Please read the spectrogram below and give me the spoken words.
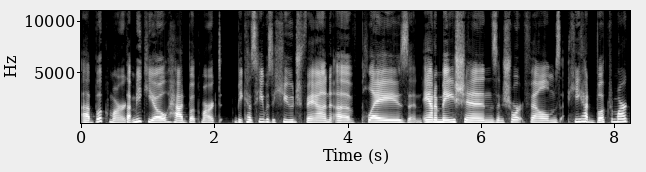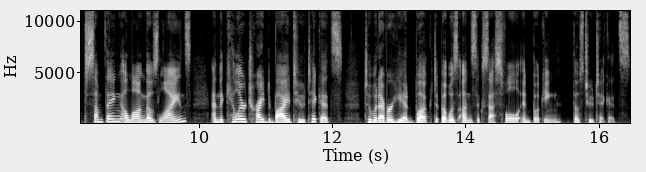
a bookmark that Mikio had bookmarked because he was a huge fan of plays and animations and short films. He had bookmarked something along those lines, and the killer tried to buy two tickets to whatever he had booked, but was unsuccessful in booking those two tickets.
